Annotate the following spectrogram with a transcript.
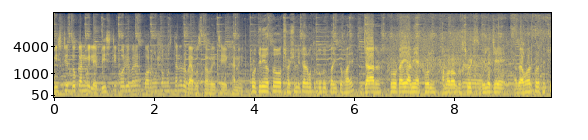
মিষ্টির দোকান মিলে বিশটি পরিবারের কর্মসংস্থানেরও ব্যবস্থা হয়েছে এখানে। প্রতিনিয়ত ছয়শো লিটার মতো দুধ উৎপাদিত হয় যার পুরোটাই আমি এখন আমার অগ্র সুইটস ভিলেজে ব্যবহার করে থাকি।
